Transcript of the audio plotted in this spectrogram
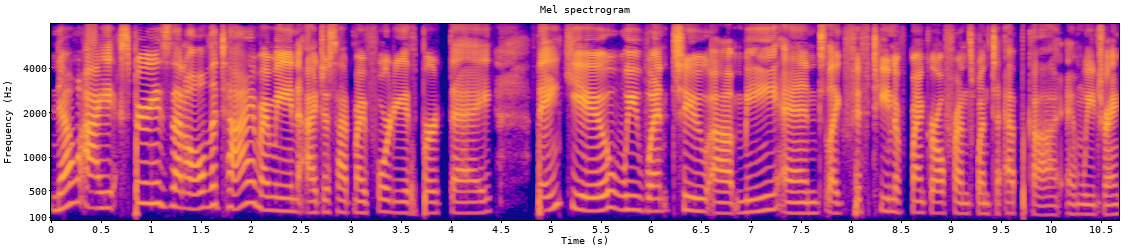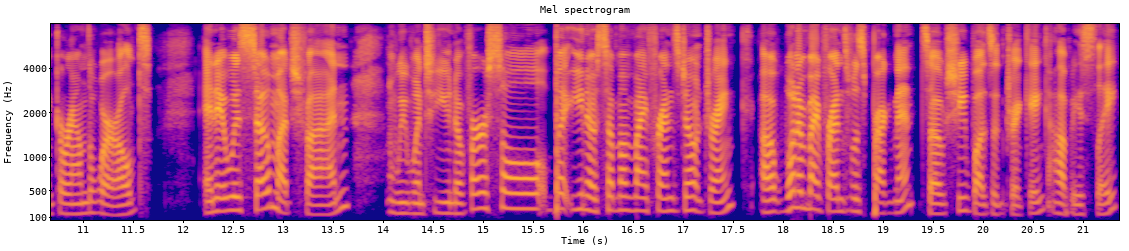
No, I experience that all the time. I mean, I just had my 40th birthday. Thank you. We went to, uh, me and like 15 of my girlfriends went to Epcot and we drank around the world. And it was so much fun. We went to Universal, but you know, some of my friends don't drink. Uh, one of my friends was pregnant, so she wasn't drinking, obviously.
